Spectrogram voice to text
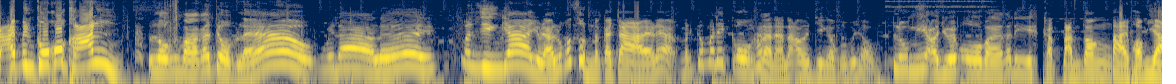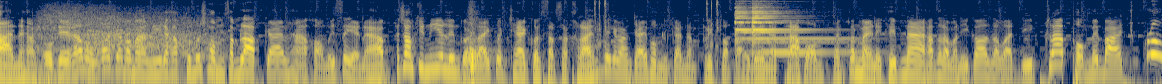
กลายเป็นโกโก้คัน ลงมาก็จบแล้ว ไม่น่าเลย มันยิงยากอยู่นะลูกกระสุนมันกระจายเนี่ยมันก็ไม่ได้โกงขนาดนั้นนะเอาจริงๆครับคุณผู้ชมลุงนี้เอา UFO มาก็ดี กับตันต้องตายพร้อมยานนะครับโอเคครับผมก็จะประมาณนี้นะครับคุณผู้ชมสำหรับการหาของพิเศษนะครับถ้าชอบคลิปนี้อย่าลืมกดไลค์กดแชร์กด subscribe เพื่อเป็นกำลังใจให้ผมในการทำคลิปต่อไปด้วยนะครับผมไว้พบกันใหม่ในคลิปหน้าครับสำหรับวันนี้ก็สวัสดีครับผมบ๊ายบายจุ๊กรู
